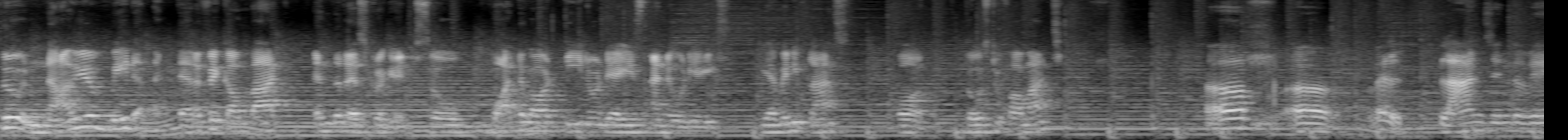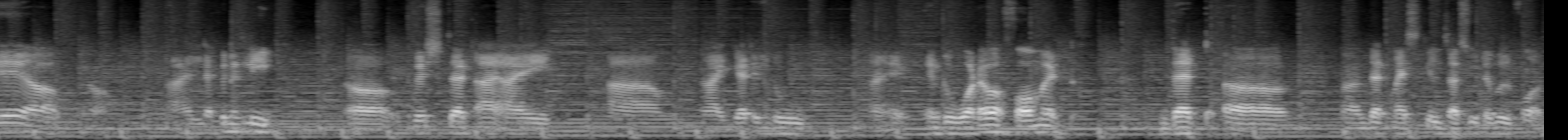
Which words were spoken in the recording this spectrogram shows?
So now you've made a terrific comeback in the Test cricket. So what about T20Is and ODIs? Do you have any plans for those two formats? Uh, well, plans in the way, uh, I'll definitely uh, wish that I I, um, I get into into whatever format that that my skills are suitable for.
